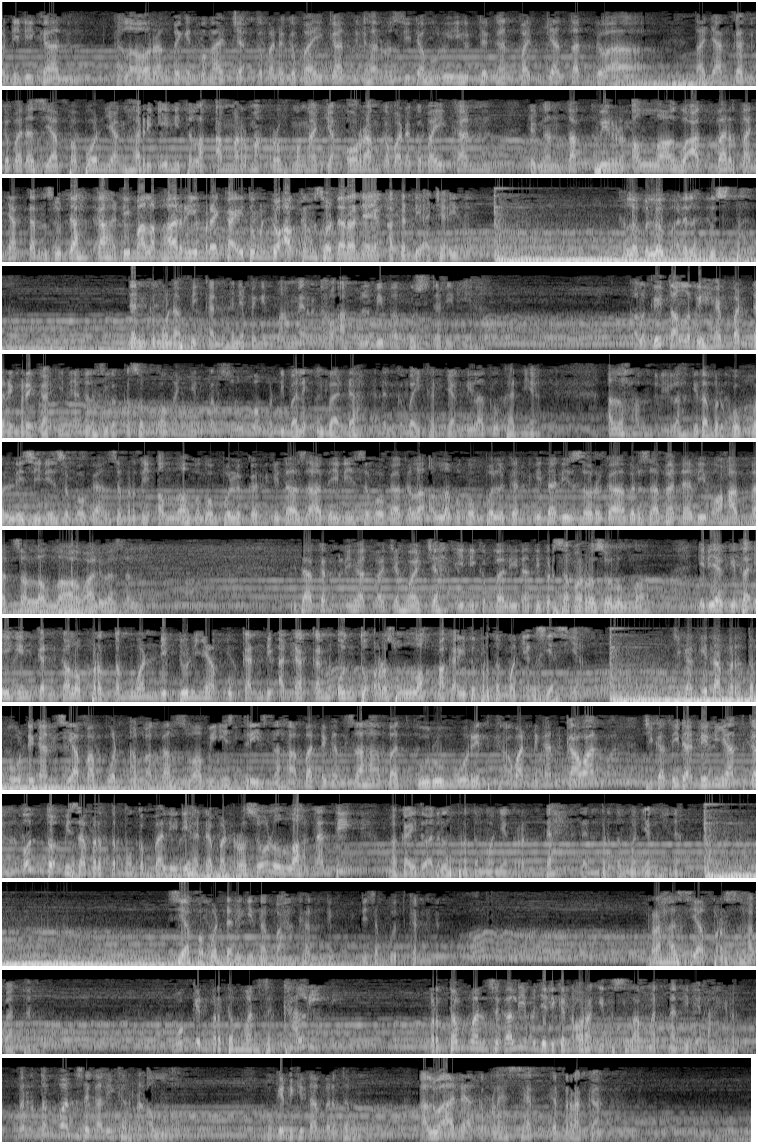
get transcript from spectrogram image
pendidikan. Kalau orang pengen mengajak kepada kebaikan harus didahului dengan panjatan doa. Tanyakan kepada siapa pun yang hari ini telah amar ma'ruf mengajak orang kepada kebaikan dengan takbir Allahu Akbar tanyakan sudahkah di malam hari mereka itu mendoakan saudaranya yang akan diajak itu. Kalau belum adalah dusta dan kemunafikan hanya pengen pamer kalau aku lebih bagus dari dia. Kalau kita lebih hebat dari mereka, ini adalah juga kesombongan yang terselubung di balik ibadah dan kebaikan yang dilakukannya. Alhamdulillah kita berkumpul di sini. Semoga seperti Allah mengumpulkan kita saat ini. Semoga kalau Allah mengumpulkan kita di surga bersama Nabi Muhammad sallallahu alaihi wasallam. Kita akan melihat wajah-wajah ini kembali nanti bersama Rasulullah. Ini yang kita inginkan kalau pertemuan di dunia bukan diadakan untuk Rasulullah maka itu pertemuan yang sia-sia jika kita bertemu dengan siapa pun, apakah suami istri, sahabat dengan sahabat, guru murid, kawan dengan kawan, jika tidak diniatkan untuk bisa bertemu kembali di hadapan Rasulullah nanti, maka itu adalah pertemuan yang rendah dan pertemuan yang hina. Siapa pun dari kita bahkan disebutkan rahasia persahabatan. Mungkin pertemuan sekali Pertemuan sekali menjadikan orang itu selamat nanti di akhirat. Pertemuan sekali karena Allah. Mungkin kita bertemu. Lalu ada kepleset ke neraka.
